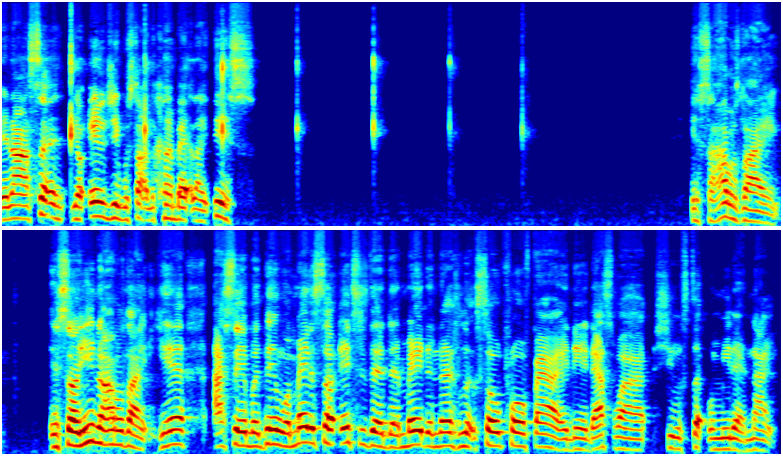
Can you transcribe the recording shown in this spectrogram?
and all of a sudden your energy was starting to come back like this. And so I was like, and so you know, I was like, yeah. I said, but then what made it so interesting that, that made the nurse look so profound, and then that's why she was stuck with me that night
